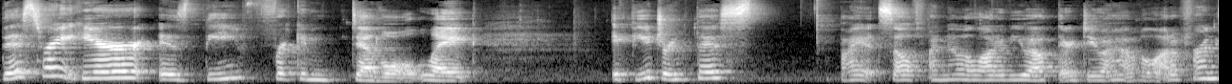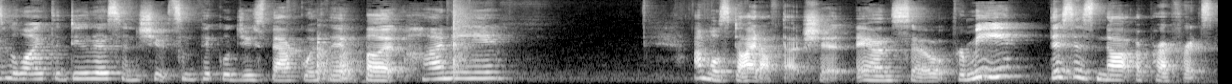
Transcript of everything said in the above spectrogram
this right here is the freaking devil. Like, if you drink this, by itself. I know a lot of you out there do. I have a lot of friends who like to do this and shoot some pickle juice back with it. But honey, I almost died off that shit. And so for me, this is not a preference.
